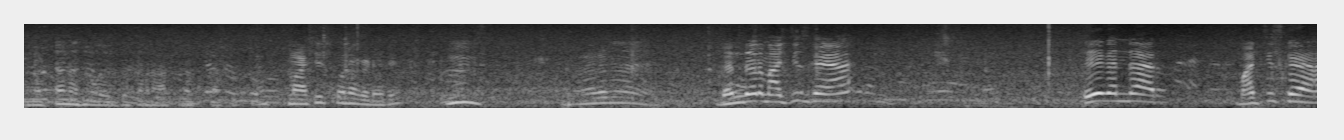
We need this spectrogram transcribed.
मटण असं बोलतो तर रात रात माशीच कोणाकडे रे? गंधार माचीस काय ए गंधार माचीस काय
